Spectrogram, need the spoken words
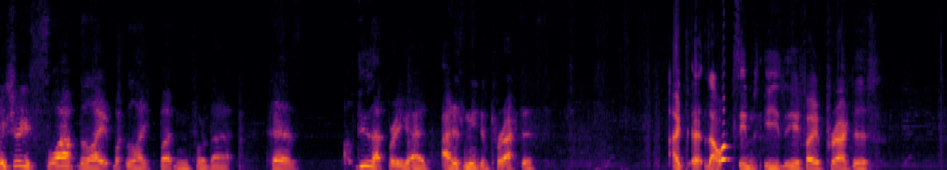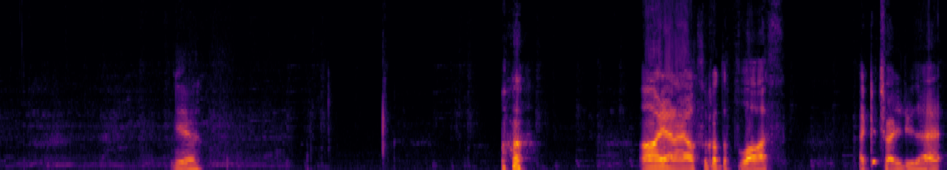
make sure you slap the like like button for that cuz I'll do that for you guys. I just need to practice. I uh, that one seems easy if I practice. Yeah. oh yeah, and I also got the floss. I could try to do that.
